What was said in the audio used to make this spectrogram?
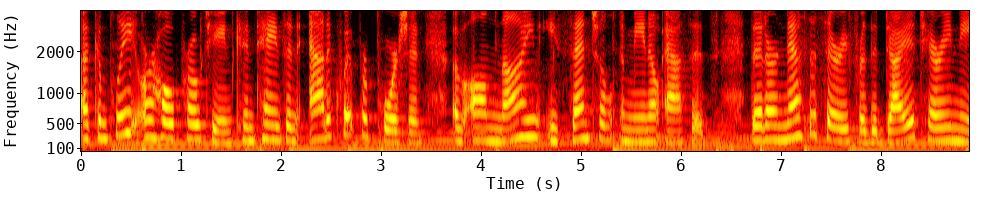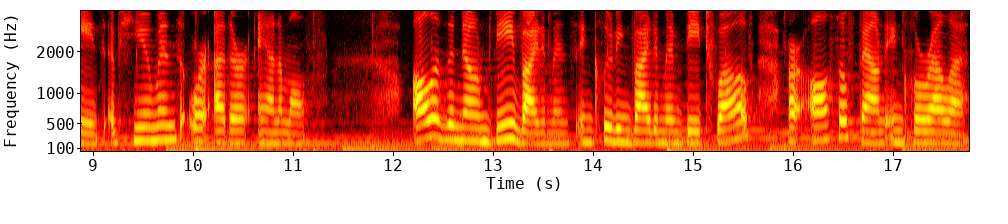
A complete or whole protein contains an adequate proportion of all nine essential amino acids that are necessary for the dietary needs of humans or other animals. All of the known B vitamins, including vitamin B12, are also found in chlorella.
